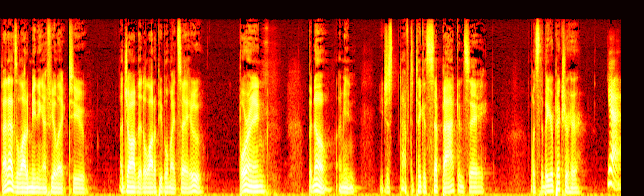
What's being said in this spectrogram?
that adds a lot of meaning i feel like to a job that a lot of people might say, "Ooh, boring." But no, I mean, you just have to take a step back and say, "What's the bigger picture here?" Yeah.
